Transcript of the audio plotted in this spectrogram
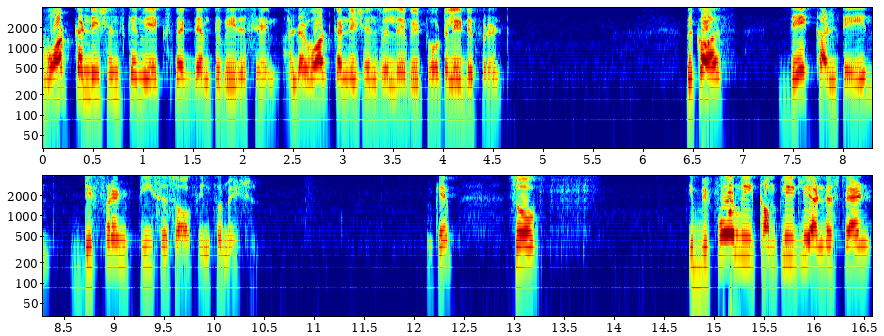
what conditions can we expect them to be the same? Under what conditions will they be totally different? Because they contain different pieces of information. Okay? So before we completely understand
